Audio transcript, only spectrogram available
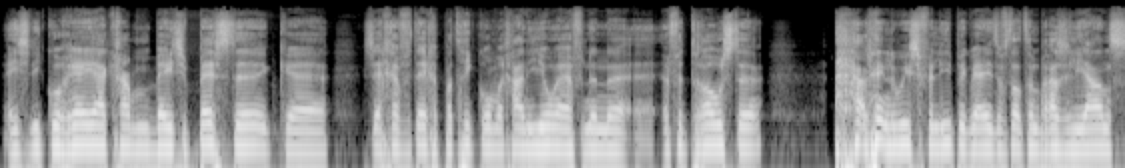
weet je, die Correa, ik ga hem een beetje pesten. Ik eh, zeg even tegen Patrick, kom, we gaan die jongen even, een, even troosten. Alleen Luis Felipe, ik weet niet of dat een Braziliaans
